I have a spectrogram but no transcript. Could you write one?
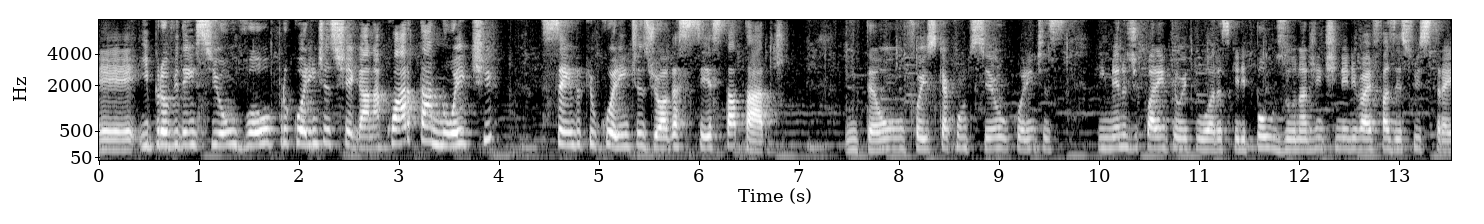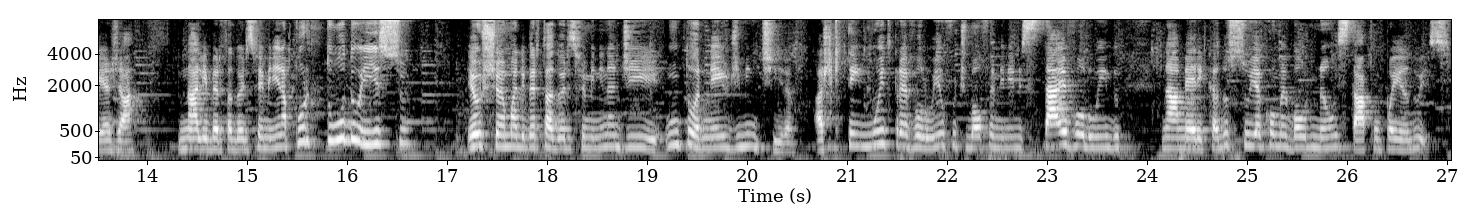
é, e providenciou um voo para o Corinthians chegar na quarta noite, sendo que o Corinthians joga sexta tarde. Então foi isso que aconteceu. O Corinthians, em menos de 48 horas que ele pousou na Argentina, ele vai fazer sua estreia já na Libertadores Feminina. Por tudo isso, eu chamo a Libertadores Feminina de um torneio de mentira. Acho que tem muito para evoluir. O futebol feminino está evoluindo na América do Sul e a Comebol não está acompanhando isso.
